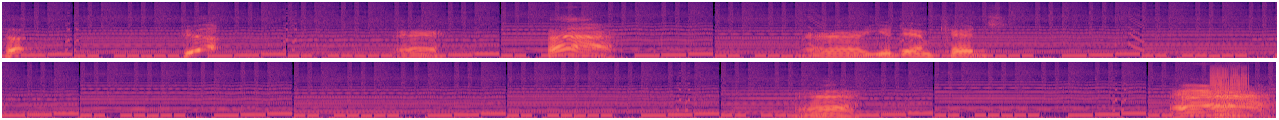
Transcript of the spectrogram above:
Huh. Yeah. Eh. Ah! Uh, you damn kids. Ah. Ah!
